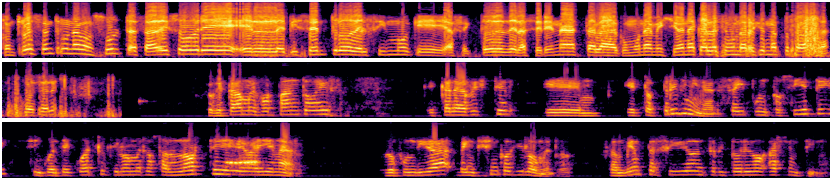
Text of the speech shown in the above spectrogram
Control centro, una consulta, ¿sabe sobre el epicentro del sismo que afectó desde La Serena hasta la comuna de Mejillón, acá en la segunda región de Antofagasta? Lo que estábamos informando es escala de Richter, eh, esto es preliminar, 6.7, 54 kilómetros al norte de Vallenar, profundidad 25 kilómetros, también percibido en territorio argentino.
